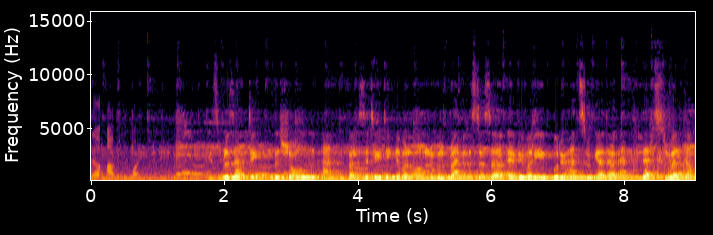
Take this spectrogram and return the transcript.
Governor Ashok He's presenting the shawl and felicitating our Honorable Prime Minister, sir. Everybody put your hands together and let's welcome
